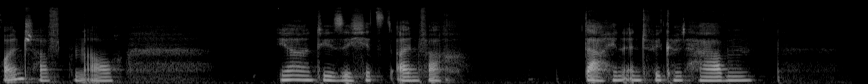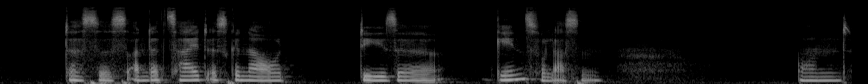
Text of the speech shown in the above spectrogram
Freundschaften auch, ja, die sich jetzt einfach dahin entwickelt haben, dass es an der Zeit ist, genau diese gehen zu lassen. Und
